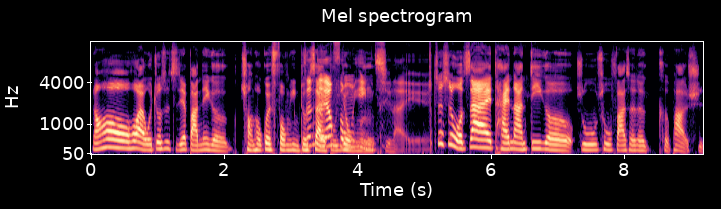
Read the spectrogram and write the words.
然后后来我就是直接把那个床头柜封印，就再也不用了。封印起来耶。这是我在台南第一个租屋处发生的可怕的事。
